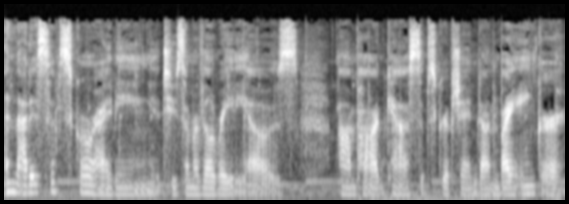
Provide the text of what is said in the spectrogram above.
And that is subscribing to Summerville Radio's um, podcast subscription done by Anchor.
